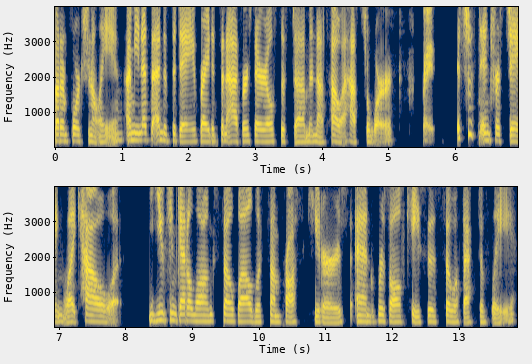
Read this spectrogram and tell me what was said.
But unfortunately, I mean, at the end of the day, right, it's an adversarial system and that's how it has to work. Right. It's just interesting, like how you can get along so well with some prosecutors and resolve cases so effectively,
